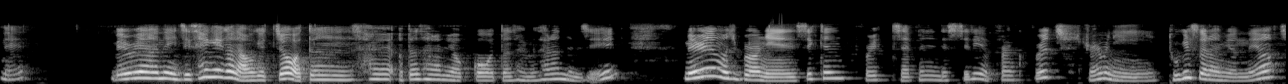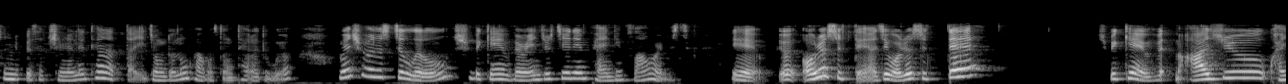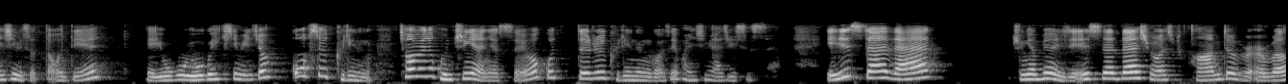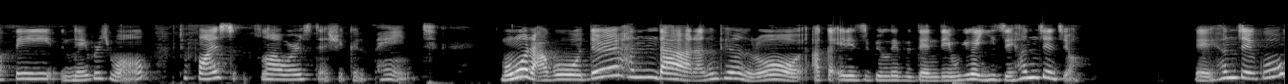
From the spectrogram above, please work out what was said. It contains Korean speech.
네. 메리안의 이제 생애가 나오겠죠. 어떤 살, 어떤 사람이었고 어떤 삶을 살았는지. Marian was born in 1647 in the city of Frankfurt, Germany. 독일 사람이었네요. 1647년에 태어났다. 이 정도는 과거성 태어나두고요. When she was still little, she became very interested in painting flowers. 예, 어렸을 때, 아직 어렸을 때, she became 아주 관심 있었다. 어디에? 예, 요거, 요거 핵심이죠? 꽃을 그리는 거. 처음에는 곤충이 아니었어요. 꽃들을 그리는 것에 관심이 아주 있었어요. It is said that 중요한 표현이지. It is said that she once climbed over a wealthy neighbor's wall to find flowers that she could paint. 뭐뭐라고들 한다라는 표현으로 아까 it is believed that인데 여기가 이제 현재죠. 네, 현재고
